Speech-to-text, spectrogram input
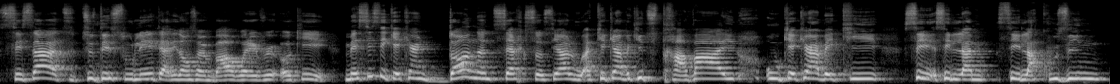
C'est ça, tu- tu t'es saoulé, t'es allé dans un bar, whatever, ok. Mais si c'est quelqu'un dans notre cercle social ou à quelqu'un avec qui tu travailles ou quelqu'un avec qui c'est c'est la, c'est la cousine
